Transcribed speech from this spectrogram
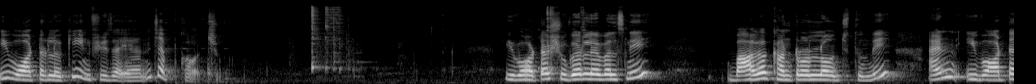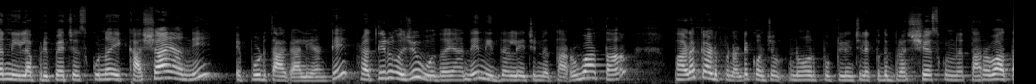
ఈ వాటర్లోకి ఇన్ఫ్యూజ్ అయ్యాయని చెప్పుకోవచ్చు. ఈ వాటర్ షుగర్ లెవెల్స్ని బాగా కంట్రోల్లో ఉంచుతుంది. అండ్ ఈ వాటర్ని ఇలా ప్రిపేర్ చేసుకున్న ఈ కషాయాన్ని ఎప్పుడు తాగాలి అంటే ప్రతిరోజు ఉదయాన్నే నిద్ర లేచిన తర్వాత పడకడుపున అంటే కొంచెం నోరు పుక్కిలించి లేకపోతే బ్రష్ చేసుకున్న తర్వాత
